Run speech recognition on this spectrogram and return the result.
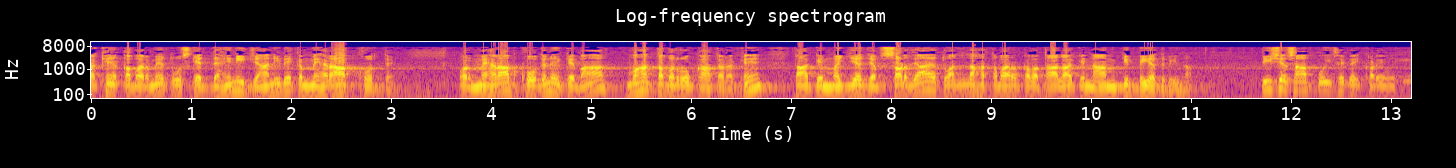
رکھیں قبر میں، تو اس کے دہنی جانب ایک محراب کھود دیں۔ اور محراب کھودنے کے بعد وہاں تبرکات رکھیں، تاکہ میت جب سڑ جائے، تو اللہ تبارک و تعالیٰ کے نام کی بے ادبی نہ پیچھے صاحب کوئی سے کھڑے ہوئے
